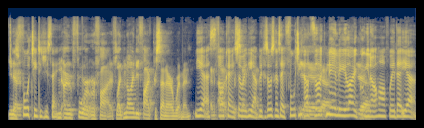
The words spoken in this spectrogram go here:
you know, forty. Did you say? No, four or five. Like ninety-five percent are women. Yes. Okay. So yeah, because I was going to say forty. Yeah, that's yeah, like yeah. nearly like you know halfway there. Yeah.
